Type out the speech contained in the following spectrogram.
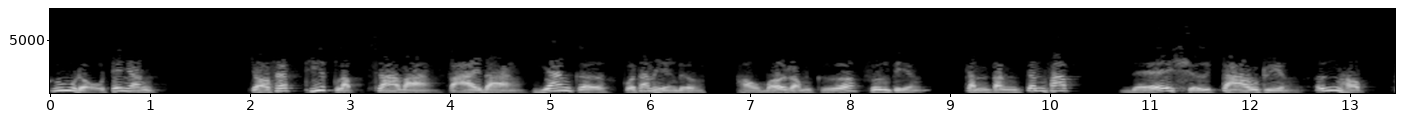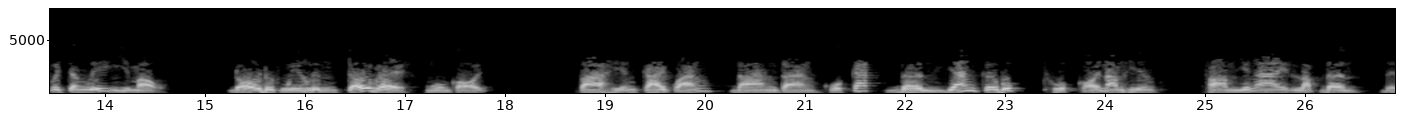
cứu độ thế nhân cho phép thiết lập sa bàn tại đàn giáng cơ của thánh hiền đường hầu mở rộng cửa phương tiện canh tăng chánh pháp để sự trao truyền ứng hợp với chân lý nhiệm màu độ được nguyên linh trở về nguồn cội. Ta hiện cai quản đàn tràng của các đền giáng cơ bút thuộc cõi Nam Thiên, phàm những ai lập đền để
